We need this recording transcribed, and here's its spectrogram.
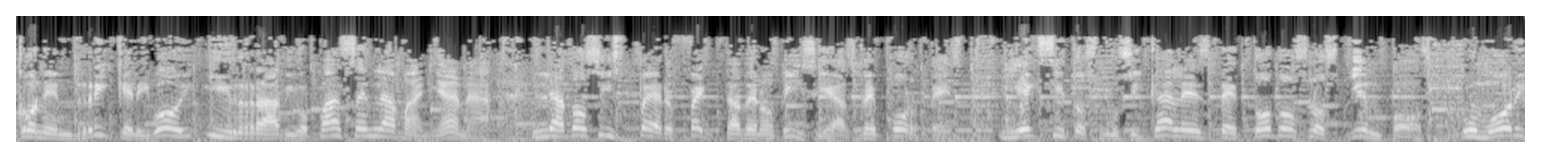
con Enrique Liboy y Radio Paz en la mañana. La dosis perfecta de noticias, deportes y éxitos musicales de todos los tiempos, humor y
